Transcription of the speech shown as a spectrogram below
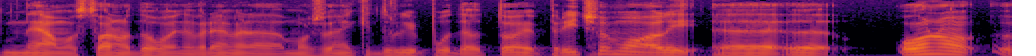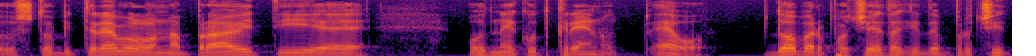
nemamo stvarno dovoljno vremena, možda neki drugi put da o tome pričamo, ali e, e, ono što bi trebalo napraviti je od nekud krenut. Evo, dobar početak je da, pročit,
